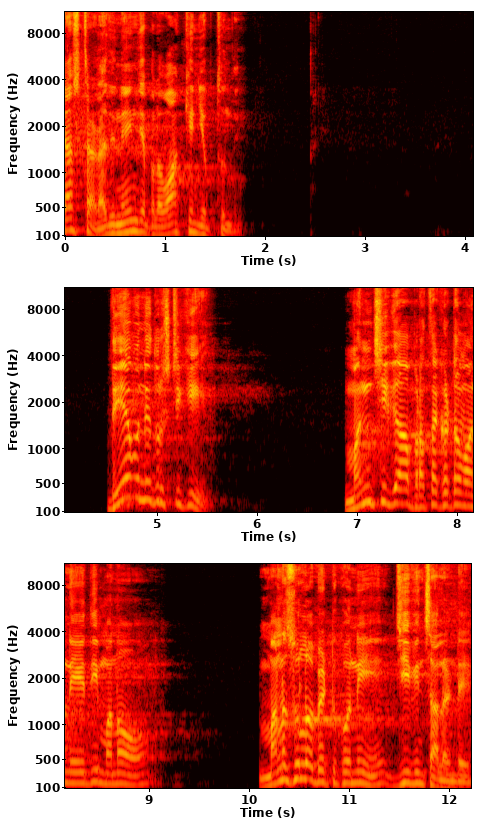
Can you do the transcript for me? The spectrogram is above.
చేస్తాడు. అది నేను చెప్పాలి వాక్యం చెప్తుంది. దేవుని దృష్టికి మంచిగా బ్రతకటం అనేది మనం మనసులో పెట్టుకొని జీవించాలండి.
